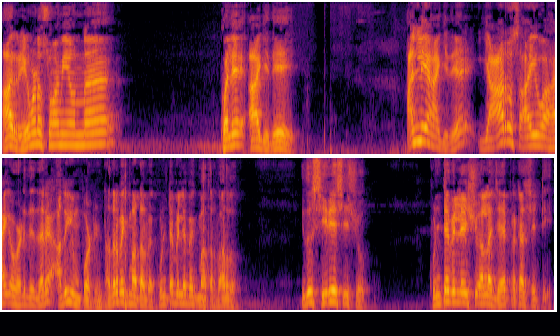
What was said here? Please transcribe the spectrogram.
ಆ ರೇವಣಸ್ವಾಮಿಯವನ್ನ ಕೊಲೆ ಆಗಿದೆ. ಅಲ್ಲಿ ಆಗಿದೆ. ಯಾರು ಸಾಯುವ ಹಾಗೆ ಹೊಡೆದಿದ್ದಾರೆ, ಅದು ಇಂಪಾರ್ಟೆಂಟ್ ಅದರ ಬಗ್ಗೆ ಮಾತಾಡಬೇಕು. ಕುಂಟೆಬಿಲ್ಲೆ ಬಗ್ಗೆ ಮಾತಾಡಬಾರ್ದು. ಇದು ಸೀರಿಯಸ್ ಇಶ್ಯೂ ಕುಂಟೆಬಿಲ್ಲೆ ಇಶ್ಯೂ ಅಲ್ಲ, ಜಯಪ್ರಕಾಶ್ ಶೆಟ್ಟಿ.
